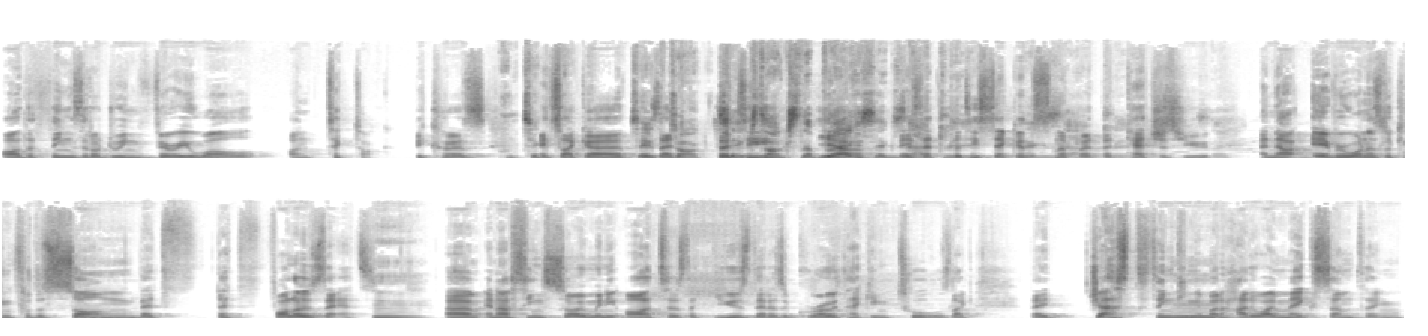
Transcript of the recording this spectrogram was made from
are the things that are doing very well on TikTok because TikTok. it's like a TikTok. that 30, TikTok's the place. Yeah, exactly. There's that 30 second exactly. snippet that catches you, exactly. and now everyone is looking for the song mm. that that follows that. Mm. Um, and I've seen so many artists that use that as a growth hacking tools. Like they're just thinking mm. about how do I make something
